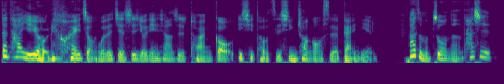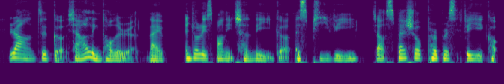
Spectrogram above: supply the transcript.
但它也有另外一种，我的解释有点像是团购一起投资新创公司的概念。他怎么做呢？他是让这个想要领投的人来 AngelList 帮你成立一个 SPV，叫 Special Purpose Vehicle，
